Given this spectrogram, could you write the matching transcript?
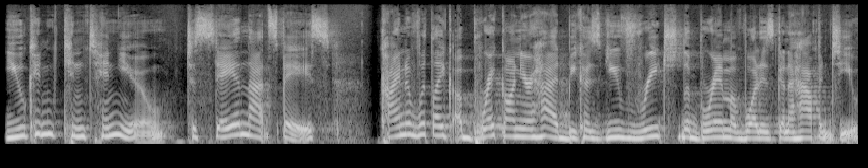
You can continue to stay in that space kind of with like a brick on your head because you've reached the brim of what is going to happen to you.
